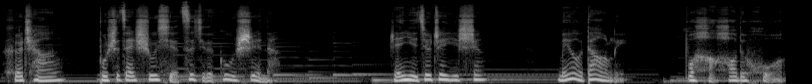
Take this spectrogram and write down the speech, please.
何尝不是在书写自己的故事呢？人也就这一生，没有道理不好好的活，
